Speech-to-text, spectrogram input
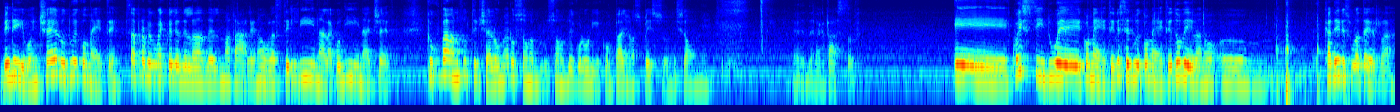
vedevo in cielo due comete, sa proprio come quelle della, del Natale, no? la stellina, la codina, eccetera, che occupavano tutto il cielo, una rossa e una blu, sono due colori che compaiono spesso nei sogni eh, della catastrofe. E questi due comete, queste due comete dovevano eh, cadere sulla Terra,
